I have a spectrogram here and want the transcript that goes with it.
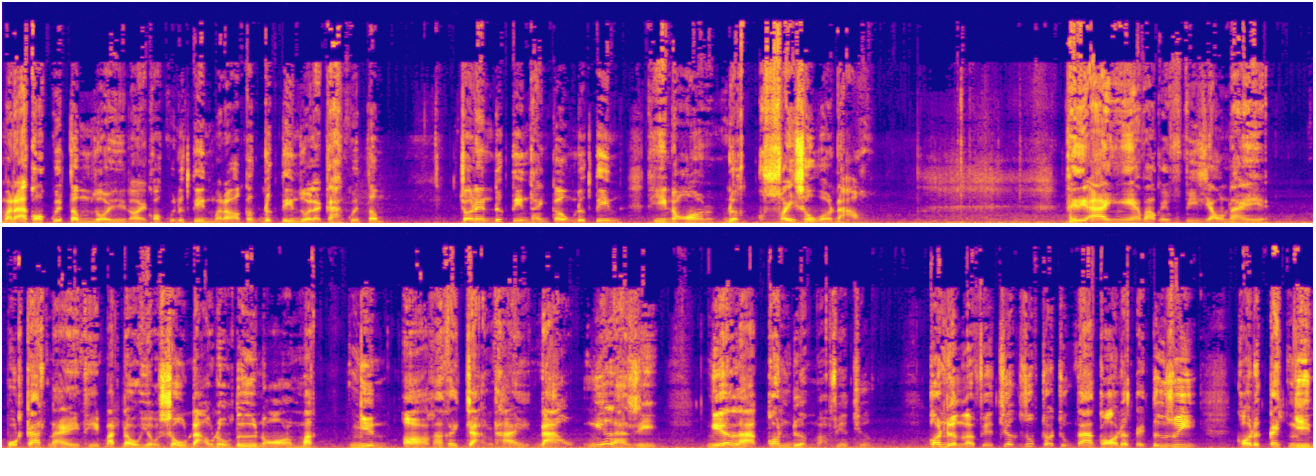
mà đã có quyết tâm rồi thì nó lại có đức tin. Mà đã có đức tin rồi lại càng quyết tâm. Cho nên đức tin thành công, đức tin thì nó được xoáy sâu vào đạo. Thế thì ai nghe vào cái video này, podcast này thì bắt đầu hiểu sâu đạo đầu tư nó mặc nhiên ở các cái trạng thái đạo. Nghĩa là gì? Nghĩa là con đường ở phía trước. Con đường ở phía trước giúp cho chúng ta có được cái tư duy, có được cách nhìn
